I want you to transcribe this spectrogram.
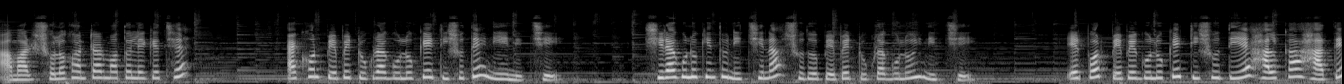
আমার ষোলো ঘণ্টার মতো লেগেছে। এখন পেঁপের টুকরাগুলোকে টিস্যুতে নিয়ে নিচ্ছি। শিরাগুলো কিন্তু নিচ্ছি না, শুধু পেঁপের টুকরাগুলোই নিচ্ছি। এরপর পেঁপেগুলোকে টিস্যু দিয়ে হালকা হাতে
